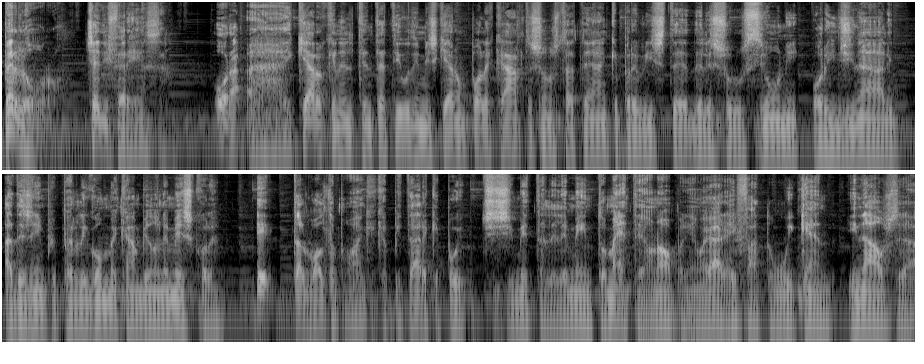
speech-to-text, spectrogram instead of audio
Per loro c'è differenza. Ora, eh, è chiaro che nel tentativo di mischiare un po' le carte sono state anche previste delle soluzioni originali, ad esempio per le gomme cambiano le mescole, e talvolta può anche capitare che poi ci si metta l'elemento meteo, no? Perché magari hai fatto un weekend in Austria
